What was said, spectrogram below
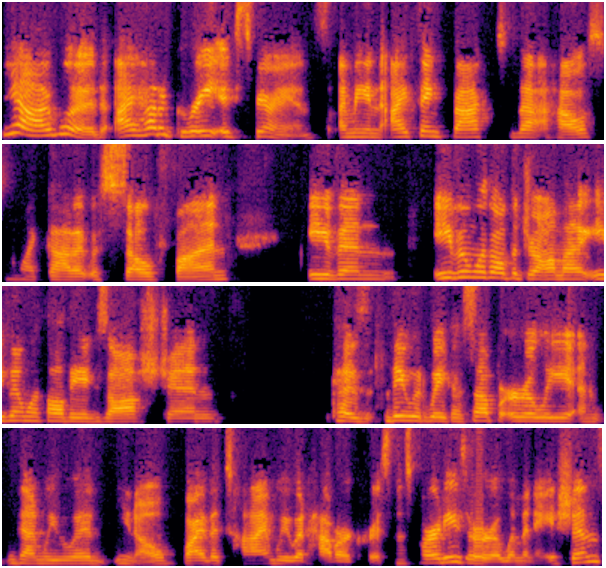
Yeah. I would. I had a great experience. I mean, I think back to that house. I'm like, God, it was so fun. Even even with all the drama, even with all the exhaustion, because they would wake us up early and then we would, you know, by the time we would have our Christmas parties or eliminations,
